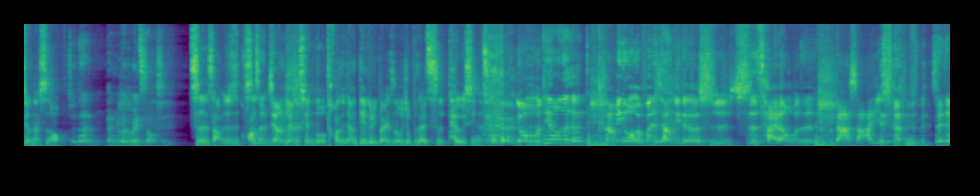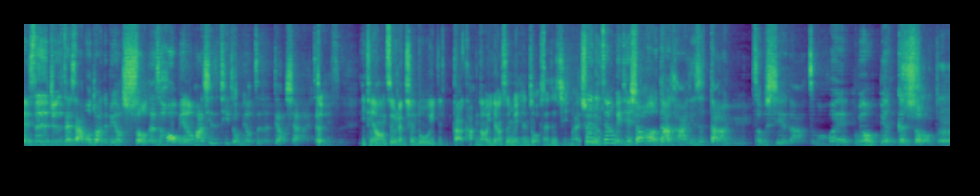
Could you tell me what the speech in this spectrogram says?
只有那时候所以那两个礼拜都没吃东西。吃很少，就是花生酱两千多花生酱，第二个礼拜之后就不再吃了，太恶心了。有我们听到那个他们跟我们分享你的食食材，让我们真的整个大傻眼这样子。所以等于是就是在沙漠端那边有瘦，但是后面的话其实体重没有真的掉下来这样子。一天好像只有两千多一点大卡，然后一样是每天走三十几迈，所以那你这样每天消耗的大卡已经是大于这么些的啊，怎么会没有变更瘦？对啊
